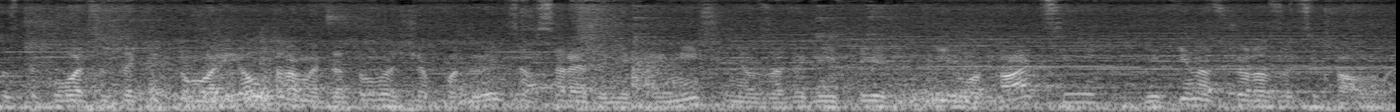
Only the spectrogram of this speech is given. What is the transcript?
Застикуватися з декількома ріелторами для того, щоб подивитися всередині приміщення взагалі ті, ті локації, які нас вчора зацікавили.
